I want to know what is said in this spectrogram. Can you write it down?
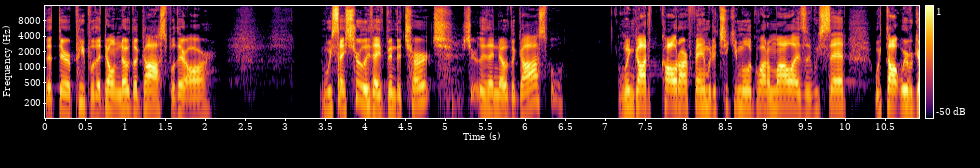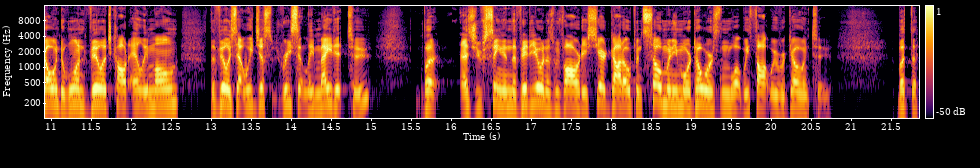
that there are people that don't know the gospel, there are. We say, surely they've been to church, surely they know the gospel. When God called our family to Chiquimula, Guatemala, as we said, we thought we were going to one village called El Limon, the village that we just recently made it to. But as you've seen in the video and as we've already shared, God opened so many more doors than what we thought we were going to. But the,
